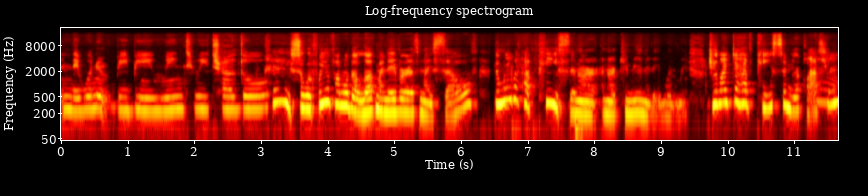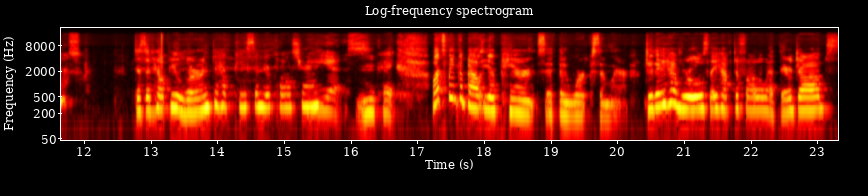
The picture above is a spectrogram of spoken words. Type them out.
and they wouldn't be being mean to each other. Okay, so if we followed the love my neighbor as myself, then we would have peace in our in our community, wouldn't we? Do you like to have peace in your classrooms? Does it help you learn to have peace in your classroom? Yes. Okay. Let's think about your parents if they work somewhere. Do they have rules they have to follow at their jobs?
